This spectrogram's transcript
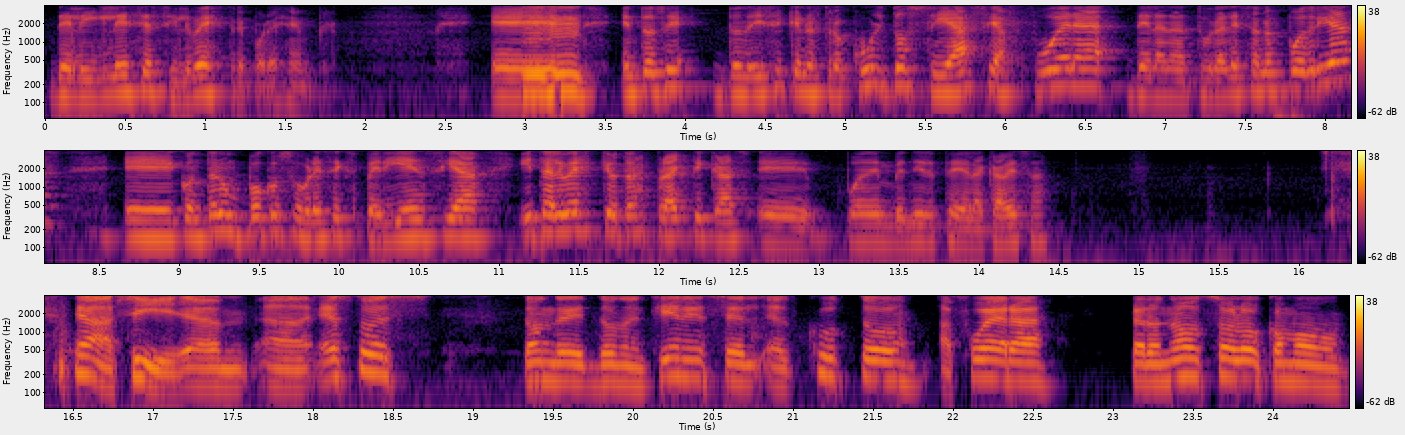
de la iglesia silvestre, por ejemplo. Eh, entonces, donde dice que nuestro culto se hace afuera de la naturaleza. ¿Nos podrías eh, contar un poco sobre esa experiencia y tal vez qué otras prácticas eh, pueden venirte a la cabeza? Ya, sí, em, ah, esto es donde, donde tienes el, culto afuera, pero no solo como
